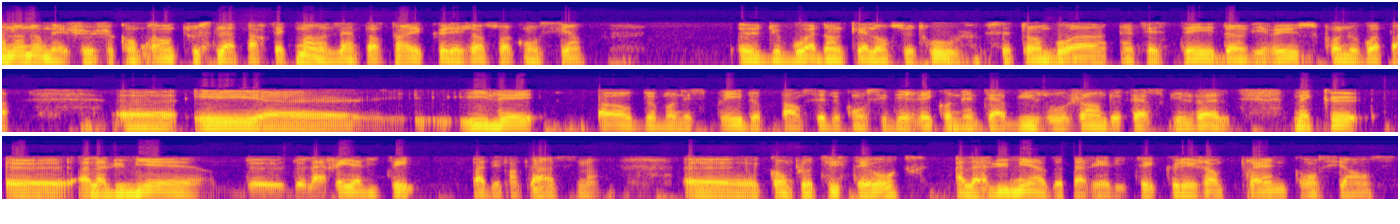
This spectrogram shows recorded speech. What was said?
Ah non, non, mais je, je comprends tout cela parfaitement. L'important est que les gens soient conscients euh, du bois dans lequel on se trouve. C'est un bois infesté d'un virus qu'on ne voit pas. Euh, et euh, il est hors de mon esprit de penser, de considérer qu'on interdise aux gens de faire ce qu'ils veulent, mais que euh, à la lumière de, de, la réalité, pas des fantasmes euh, complotistes et autres, à la lumière de la réalité, que les gens prennent conscience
